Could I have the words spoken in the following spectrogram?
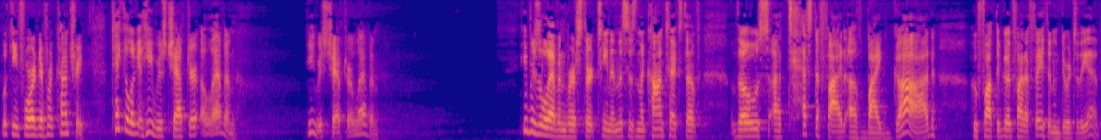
looking for a different country. Take a look at Hebrews chapter 11. Hebrews chapter 11. Hebrews 11 verse 13, and this is in the context of those uh, testified of by God who fought the good fight of faith and endured to the end.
